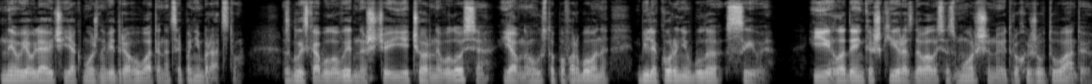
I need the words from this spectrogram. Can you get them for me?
не уявляючи, як можна відреагувати на це панібратство. Зблизька було видно, що її чорне волосся, явно густо пофарбоване, біля коренів було сиве. Її гладенька шкіра здавалася зморщеною, і трохи жовтуватою.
